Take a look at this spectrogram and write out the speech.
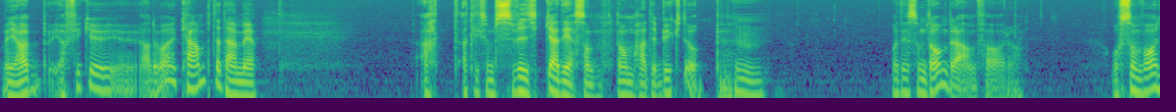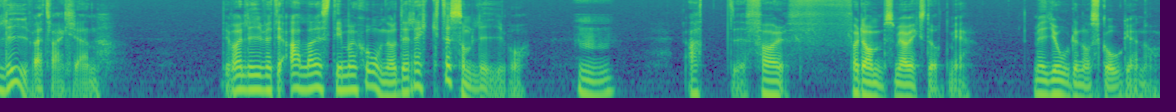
Men jag, jag fick ju, ja det var en kamp det där med att, att liksom svika det som de hade byggt upp Mm. och det som de brann för och, och som var livet verkligen. Det var livet i alla dess dimensioner och det räckte som liv och Mm. att för, för de som jag växte upp med. Med jorden och skogen och,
